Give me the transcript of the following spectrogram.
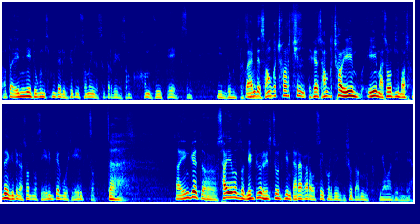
одоо энэний дүгнэлтэн дээр ихэд л сумын засаг даргаыг сонгох нь зүйтэй гэсэн ийм дүгнэлт гарсан. Харин сонгочхоор чинь тэгэхээр сонгочхоор ийм ийм асуудал болох нэ гэдэг асуудал бас яригдаагүй ш яригдсан. За. За ингээд э, сая бол нэгдүгээр хэлцүүлгийн дараагаар улсын их хурлын гишүүд орон нутагт яваад ирлээ.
